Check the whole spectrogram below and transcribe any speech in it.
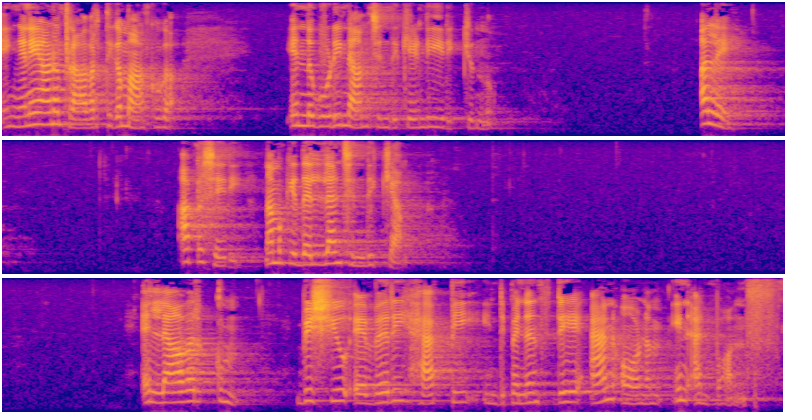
എങ്ങനെയാണ് പ്രാവർത്തികമാക്കുക എന്നുകൂടി നാം ചിന്തിക്കേണ്ടിയിരിക്കുന്നു. അല്ലേ? അപ്പൊ ശരി നമുക്കിതെല്ലാം ചിന്തിക്കാം. എല്ലാവർക്കും wish you a very happy Independence Day and Onam in advance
